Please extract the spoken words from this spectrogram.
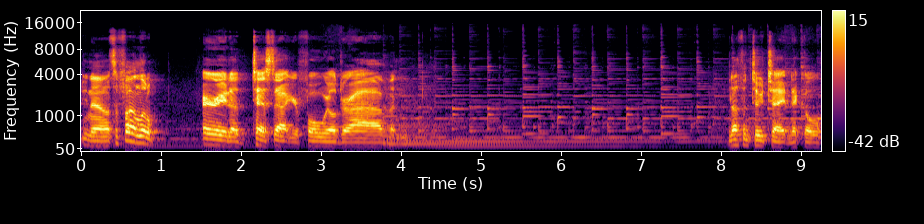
You know, it's a fun little area to test out your four-wheel drive and nothing too technical.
